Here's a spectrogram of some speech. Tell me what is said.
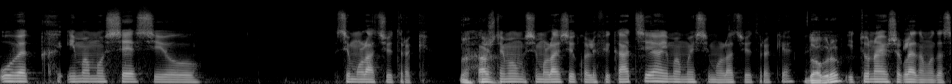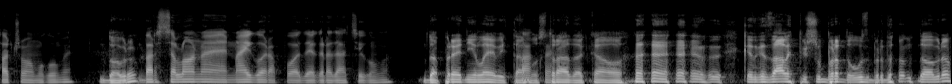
Uvek imamo sesiju, simulaciju trke. Kao što imamo simulaciju kvalifikacija, imamo i simulaciju trke. Dobro, I tu najviše gledamo da sačuvamo gume. dobro. Barcelona je najgora po degradaciji guma. Da prednji levi tamo Tako je. strada kao kad ga zalepiš u brdo uzbrdo. Dobro.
